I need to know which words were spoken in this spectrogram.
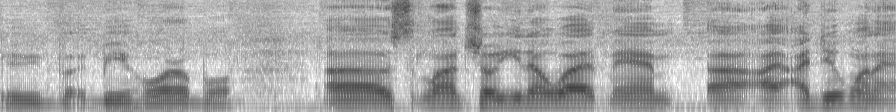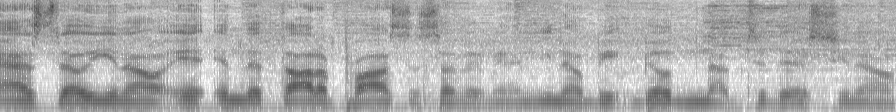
it'd be, it'd be horrible. Uh, cilantro, you know what, man? Uh, I, I do want to ask though, you know, in, in the thought of process of it, man, you know, be, building up to this, you know,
